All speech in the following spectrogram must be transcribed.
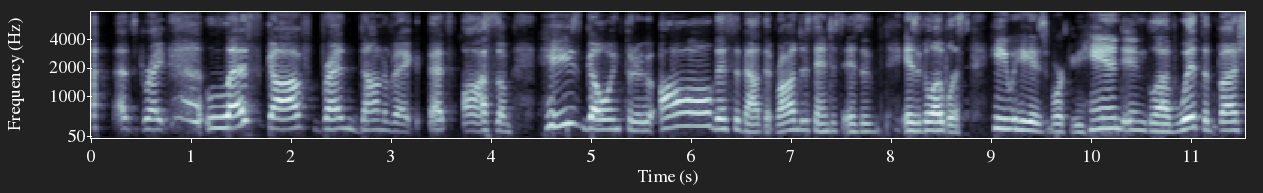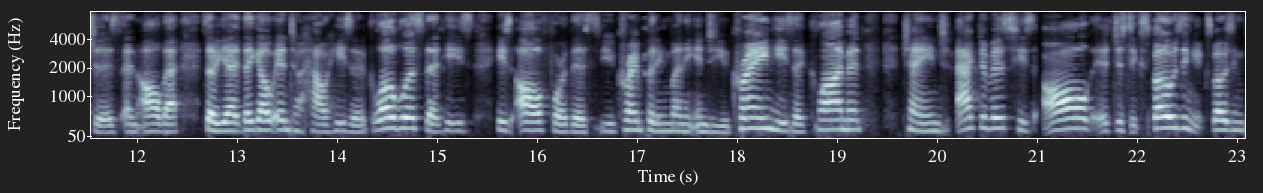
That's great. Les Leskov Brandonovic. That's awesome. He's going through all this about that Ron DeSantis is a is a globalist. He he is working hand in glove with the Bushes and all that. So yeah, they go into how he's a globalist, that he's he's all for this Ukraine putting money into Ukraine. He's a climate change activist. He's all just exposing, exposing,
